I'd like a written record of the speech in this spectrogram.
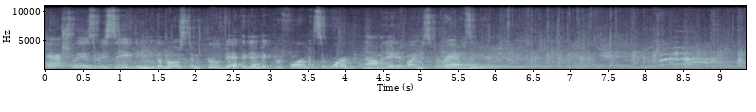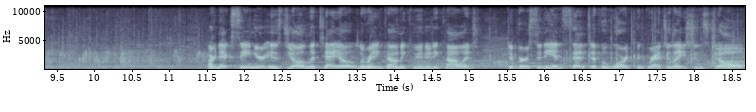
Ashley is receiving the Most Improved Academic Performance Award nominated by Mr. Ramsey. Our next senior is Joe Mateo, Lorain County Community College Diversity Incentive Award. Congratulations, Joel.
